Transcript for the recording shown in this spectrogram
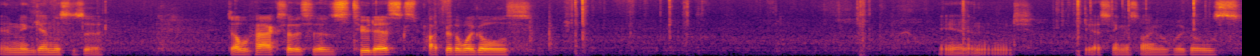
And again, this is a double pack, so this is two discs, Pop Go the Wiggles, and yeah, sing a song of Wiggles.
